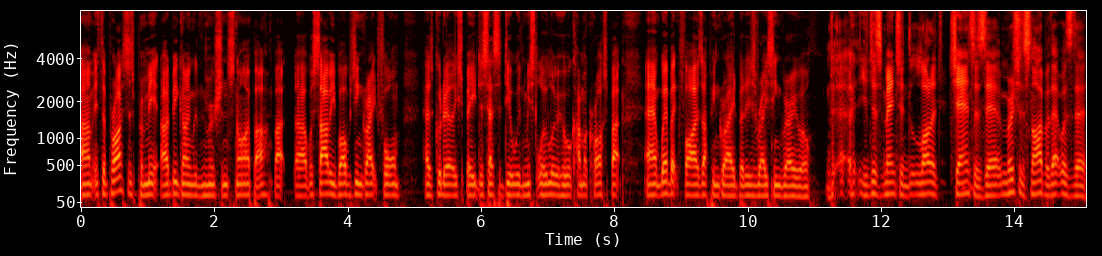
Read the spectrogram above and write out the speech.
um, if the prices permit, I'd be going with Mauritian Sniper. But uh, Wasabi Bob's in great form, has good early speed, just has to deal with Miss Lulu, who will come across. But um, Webbeck fires up in grade, but is racing very well. You just mentioned a lot of chances there. Mauritian Sniper, that was the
